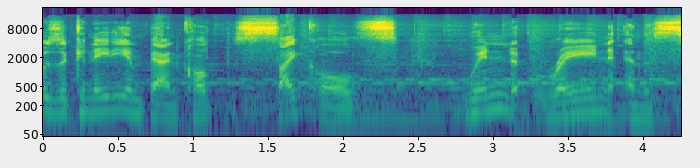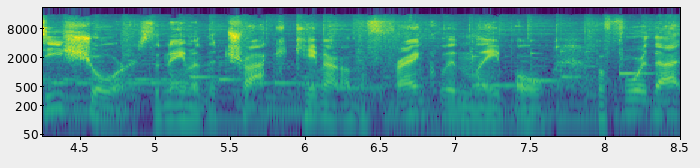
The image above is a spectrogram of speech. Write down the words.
was a Canadian band called Cycles. Wind, Rain, and the Seashores, the name of the track, came out on the Franklin label. Before that,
